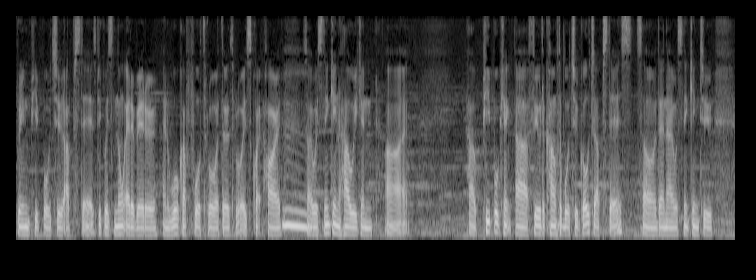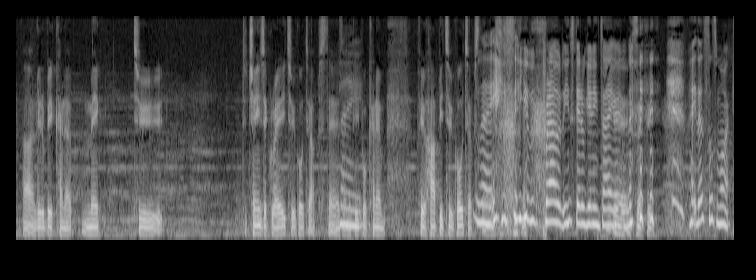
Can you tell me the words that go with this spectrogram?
bring people to upstairs because no elevator and walk up fourth floor, third floor is quite hard. So I was thinking how we can. Uh, how people can uh, feel comfortable to go to upstairs. So then I was thinking to uh, a little bit kind of make to to change the grade to go to upstairs, and people kind of feel happy to go to upstairs. Right. you be proud instead of getting yeah, tired. exactly. Right, that's so smart.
